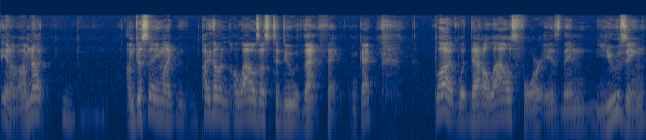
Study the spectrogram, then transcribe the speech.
you know, I'm not, I'm just saying like Python allows us to do that thing, okay? But what that allows for is then using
